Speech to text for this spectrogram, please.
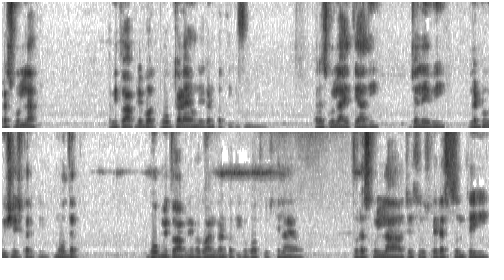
रसगुल्ला, अभी तो आपने बहुत भोग चढ़ाए होंगे गणपति के समय रसगुल्ला इत्यादि, जलेबी, लड्डू विशेष करके, मोदक, भोग में तो आपने भगवान गणपति को बहुत कुछ खिलाया होगा। तो रसगुल्ला, जैसे उसके रस सुनते ही,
